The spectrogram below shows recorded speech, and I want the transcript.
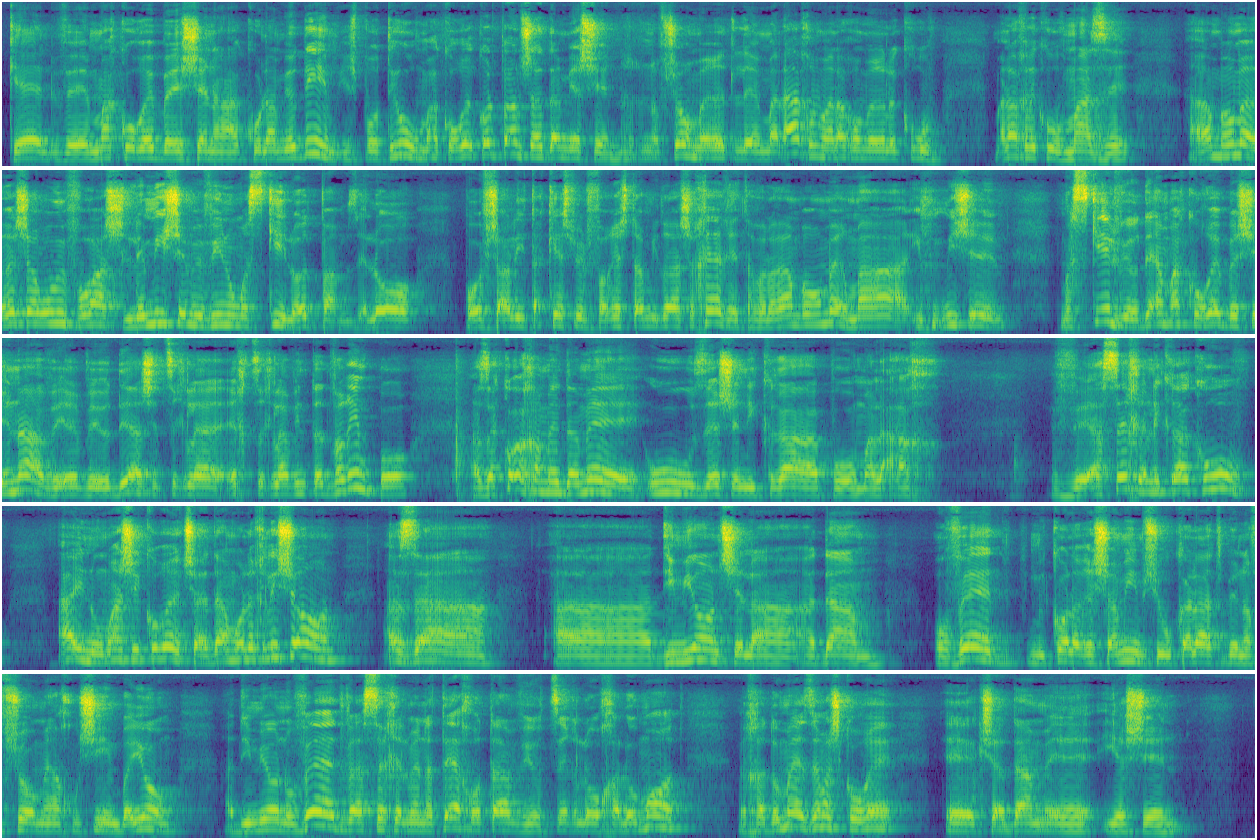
כן, ומה קורה בשינה, כולם יודעים, יש פה תיאור מה קורה כל פעם שאדם ישן. נפשו אומרת למלאך ומלאך אומר לכרוב. מלאך לכרוב, מה זה? הרמב"ם אומר, הרי שאמרו מפורש, למי שמבין ומשכיל, עוד פעם, זה לא, פה אפשר להתעקש ולפרש את המדרש אחרת, אבל הרמב"ם אומר, מה, מי שמשכיל ויודע מה קורה בשינה ויודע שצריך, לה, איך צריך להבין את הדברים פה, אז הכוח המדמה הוא זה שנקרא פה מלאך, והשכל נקרא כרוב. היינו, מה שקורה כשאדם הולך לישון, אז הדמיון של האדם עובד מכל הרשמים שהוא קלט בנפשו מהחושים ביום, הדמיון עובד והשכל מנתח אותם ויוצר לו חלומות וכדומה, זה מה שקורה אה, כשאדם אה, ישן.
